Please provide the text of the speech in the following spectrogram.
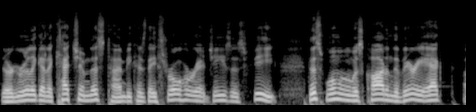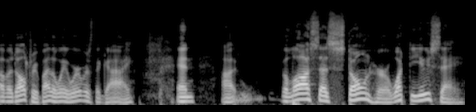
they're really gonna catch him this time because they throw her at Jesus' feet. This woman was caught in the very act of adultery. By the way, where was the guy? And uh, the law says stone her. What do you say?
